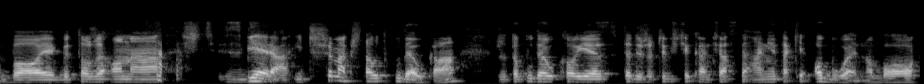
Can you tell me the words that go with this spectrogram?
bo jakby to, że ona tak. zbiera i trzyma kształt pudełka, że to pudełko jest wtedy rzeczywiście kanciaste, a nie takie obłe, no bo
